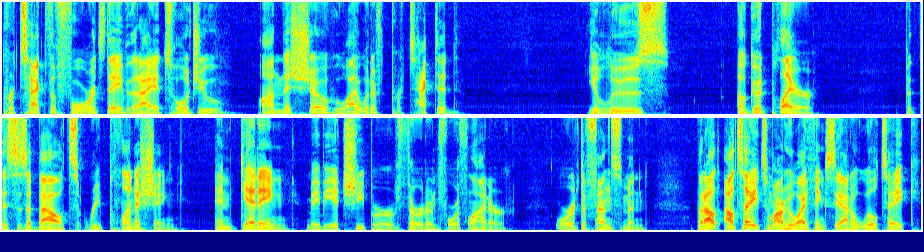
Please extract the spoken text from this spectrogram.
protect the forwards Dave that I had told you on this show who I would have protected. You lose a good player, but this is about replenishing and getting maybe a cheaper third and fourth liner or a defenseman. But I'll I'll tell you tomorrow who I think Seattle will take.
